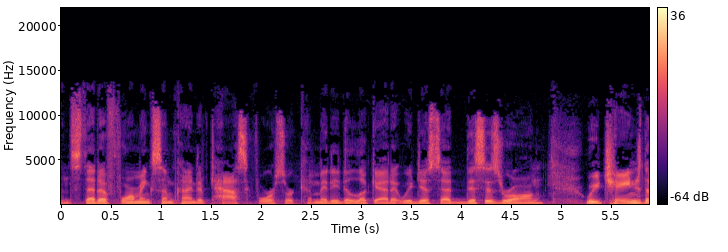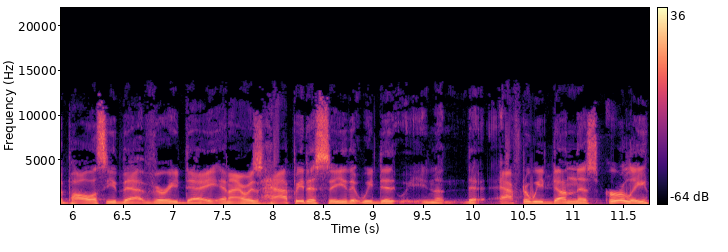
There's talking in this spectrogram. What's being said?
instead of forming some kind of task force or committee to look at it, we just said, This is wrong. We changed the policy that very day, and I was happy to see that we did, you know, that after we'd done this early,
